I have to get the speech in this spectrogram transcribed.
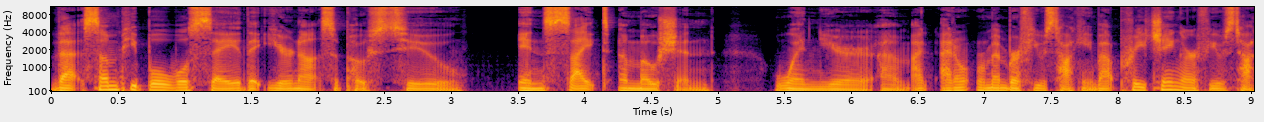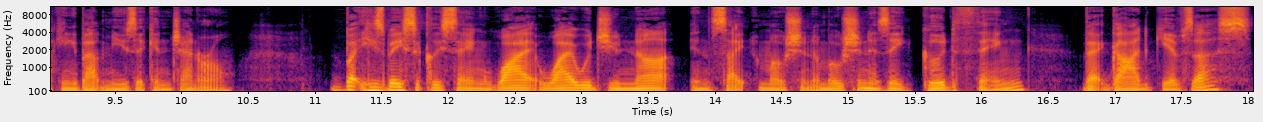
that some people will say that you're not supposed to incite emotion when you're um, I, I don't remember if he was talking about preaching or if he was talking about music in general. But he's basically saying why why would you not incite emotion? Emotion is a good thing that god gives us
